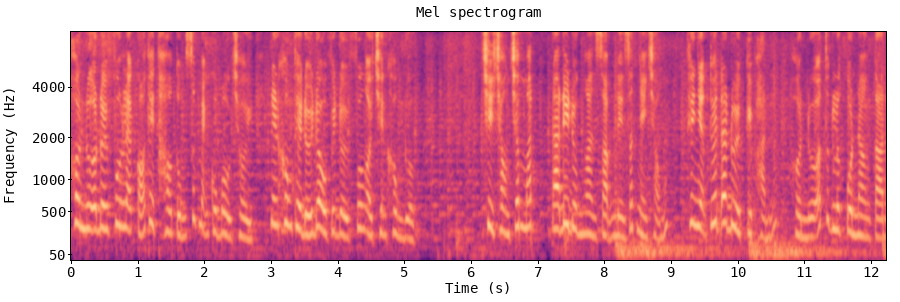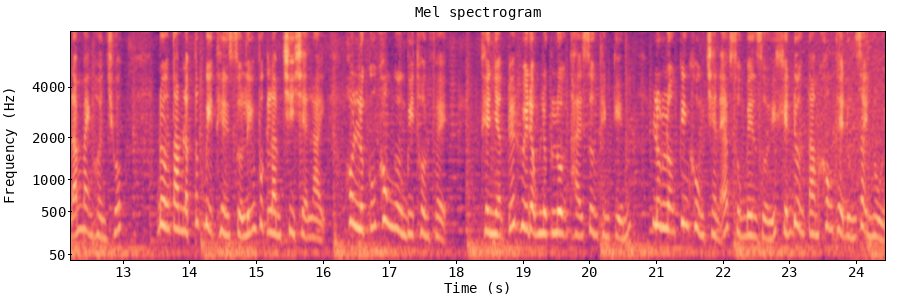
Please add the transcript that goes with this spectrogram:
Hơn nữa đối phương lại có thể thao túng sức mạnh của bầu trời nên không thể đối đầu với đối phương ở trên không được. Chỉ trong chớp mắt đã đi được ngàn dặm nên rất nhanh chóng, thì nhận tuyết đã đuổi kịp hắn. Hơn nữa, thực lực của nàng ta đã mạnh hơn trước. Đường Tam lập tức bị thiền sử lĩnh vực làm trì trẻ lại, hồn lực cũng không ngừng bị thôn phệ. Thiên nhận tuyết huy động lực lượng thái dương thanh kiếm, lực lượng kinh khủng chèn ép xuống bên dưới khiến đường Tam không thể đứng dậy nổi.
